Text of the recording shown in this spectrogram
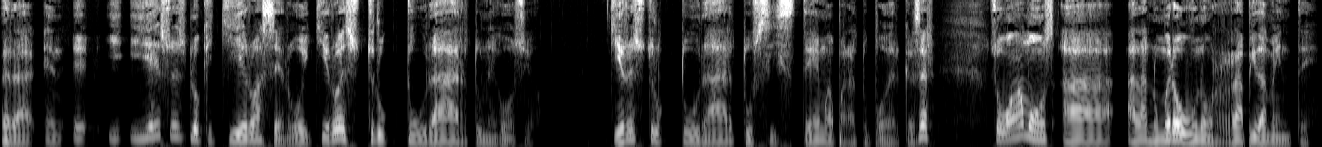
¿verdad? Eh, y, eso es lo que quiero hacer hoy. Quiero estructurar tu negocio quiero estructurar tu sistema para tu poder crecer. So, vamos a, la número uno rápidamente.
